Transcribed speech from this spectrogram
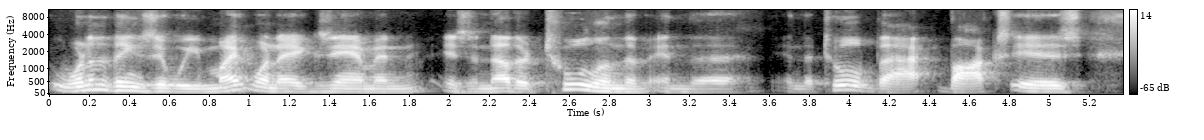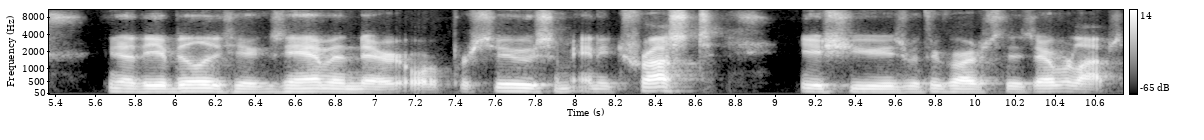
one of the things that we might want to examine is another tool in the in the in the tool box is you know the ability to examine or, or pursue some antitrust issues with regards to these overlaps.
